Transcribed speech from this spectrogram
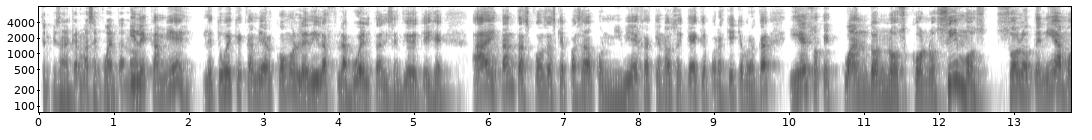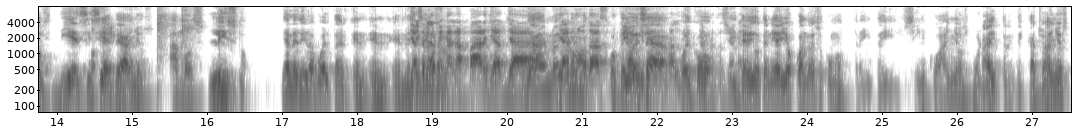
te empiezan a caer más en cuenta, ¿no? y le cambié, le tuve que cambiar cómo le di la, la vuelta, el sentido de que dije, hay tantas cosas que he pasado con mi vieja, que no sé qué, que por aquí, que por acá, y eso que cuando nos conocimos solo teníamos 17 Ok. años. Ambos. Listo. Ya le di la vuelta en, en, en el ya Sí, se ponen a la par, ya, ya, ya no, ya no das Porque yo decía, güey, como, y te digo, tenía yo cuando eso como 35 años, por ahí, 38 años,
